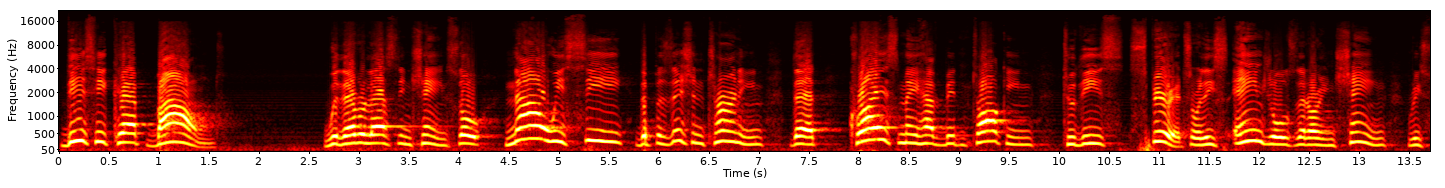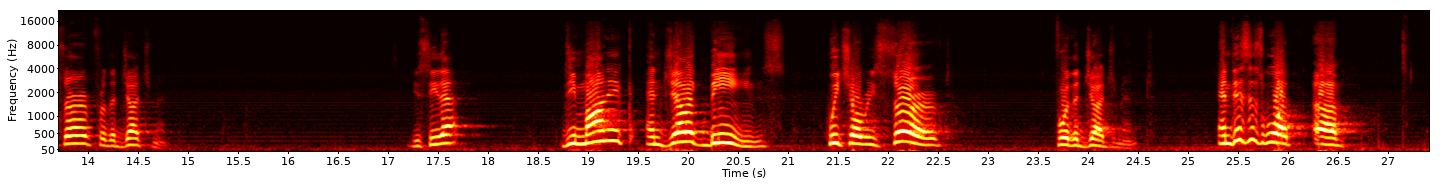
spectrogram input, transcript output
these he kept bound with everlasting chains. So now we see the position turning that Christ may have been talking to these spirits or these angels that are in chain reserved for the judgment. You see that? Demonic angelic beings which are reserved for the judgment. And this is what uh,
